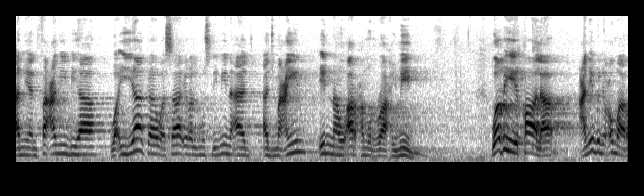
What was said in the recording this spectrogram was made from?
أن ينفعني بها وإياك وسائر المسلمين أجمعين إنه أرحم الراحمين. وبه قال عن ابن عمر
